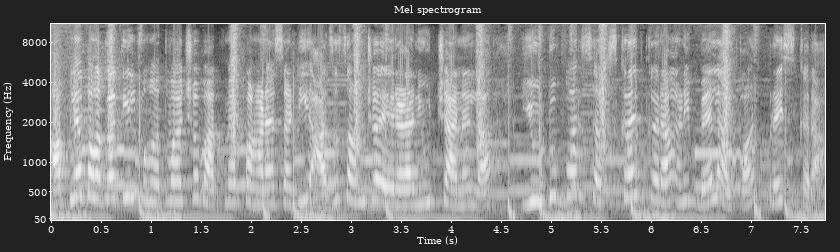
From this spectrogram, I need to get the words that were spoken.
आपल्या भागातील महत्त्वाच्या बातम्या पाहण्यासाठी आजच आमच्या एरळा न्यूज चॅनलला यूट्यूबवर सबस्क्राईब करा आणि बेल आयकॉन प्रेस करा.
